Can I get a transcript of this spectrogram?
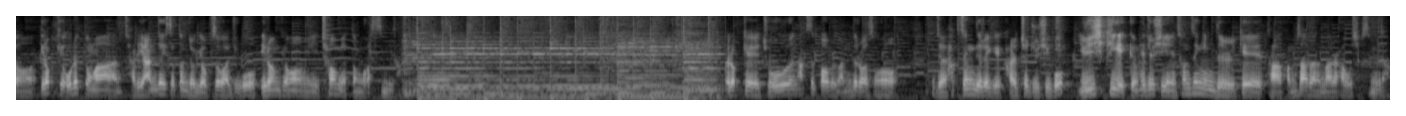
어, 이렇게 오랫동안 자리에 앉아 있었던 적이 없어가지고 이런 경험이 처음이었던 것 같습니다. 이렇게 좋은 학습법을 만들어서 이제 학생들에게 가르쳐 주시고 유지시키게끔 해주신 선생님들께 다 감사하다는 말을 하고 싶습니다.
